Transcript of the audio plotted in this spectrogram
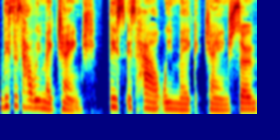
this is how we make change. This is how we make change. So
